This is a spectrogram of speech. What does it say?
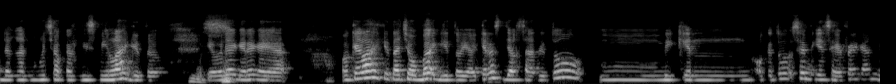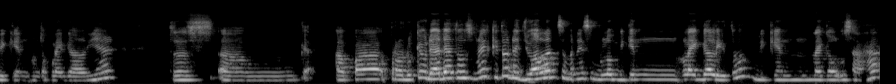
dengan mengucapkan Bismillah gitu. Yes. ya udah akhirnya kayak oke lah kita coba gitu ya. Akhirnya sejak saat itu hmm, bikin waktu itu saya bikin CV kan bikin untuk legalnya. Terus ke- apa produknya udah ada tuh. Sebenarnya kita udah jualan sebenarnya sebelum bikin legal itu bikin legal usaha.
